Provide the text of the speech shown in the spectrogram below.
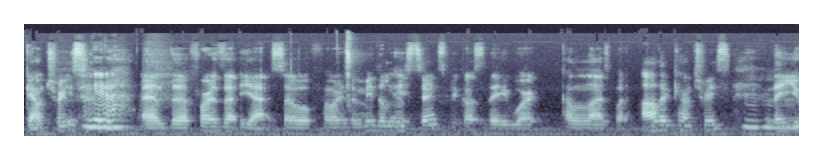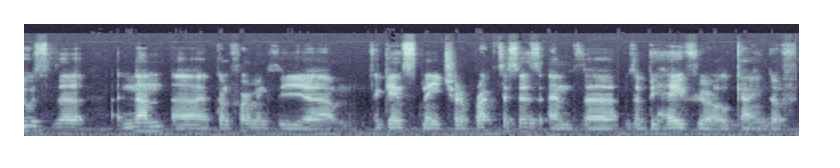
countries. Yeah. and uh, for the yeah, so for the Middle yeah. Easterns, because they were colonized by other countries, mm-hmm. they use the non-conforming uh, the um, against nature practices and the, the behavioral kind of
